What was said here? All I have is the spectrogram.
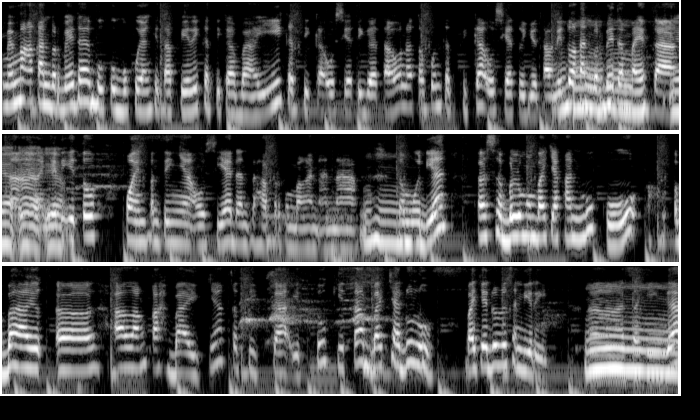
memang akan berbeda buku-buku yang kita pilih ketika bayi, ketika usia tiga tahun ataupun ketika usia tujuh tahun. Itu akan mm-hmm. berbeda Mbak Eka. Yeah, nah, yeah, jadi yeah. itu poin pentingnya usia dan tahap perkembangan anak. Mm-hmm. Kemudian uh, sebelum membacakan buku, baik uh, alangkah baiknya ketika itu kita baca dulu baca dulu sendiri. Nah, hmm. sehingga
